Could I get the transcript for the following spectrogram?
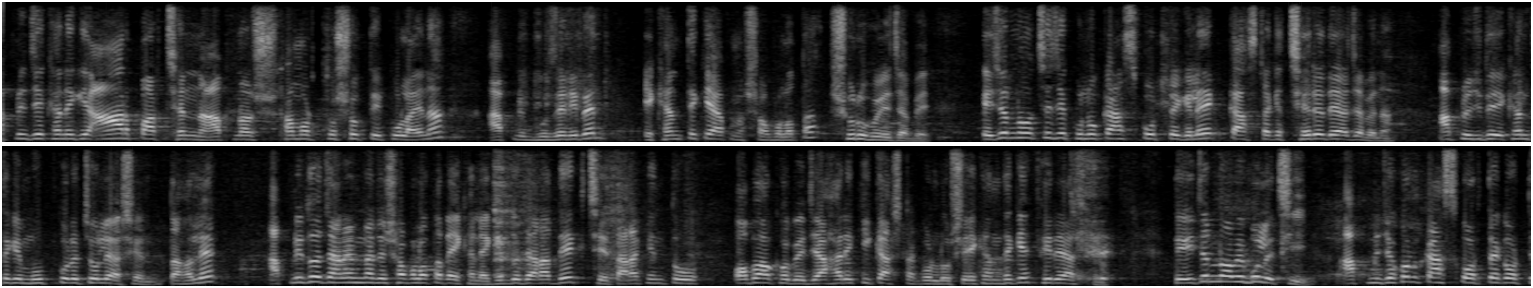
আপনি যেখানে গিয়ে আর পারছেন না, আপনার সামর্থ্য শক্তি কুলায় না, আপনি বুঝে নেবেন, এখান থেকে আপনার সফলতা শুরু হয়ে যাবে। এই জন্য হচ্ছে যে কোনো কাজ করতে গেলে কাজটাকে ছেড়ে দেওয়া যাবে না। আপনি যদি এখান থেকে মুভ করে চলে আসেন, তাহলে আপনি তো জানেন না যে সফলতাটা এখানে, কিন্তু যারা দেখছে, তারা কিন্তু অবাক হবে যে, আহারে কি কাজটা করল, সে এখান থেকে ফিরে আসলো। তো এই জন্য আমি বলেছি, আপনি যখন কাজ করতে করতে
